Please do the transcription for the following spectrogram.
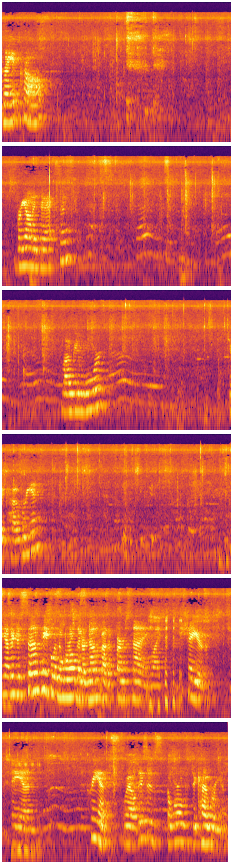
Grant Cross, Brianna Jackson, Logan Ward, Jacobrian. You know, there are just some people in the world that are known by the first name, like Cher and Prince. Well, this is the world's Jacobrian.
